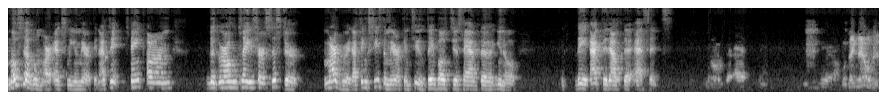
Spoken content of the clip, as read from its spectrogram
most of them are actually American. I think think um the girl who plays her sister, Margaret. I think she's American too. They both just have the you know, they acted out the accents. You know, the action. Yeah. Well, they nailed it.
